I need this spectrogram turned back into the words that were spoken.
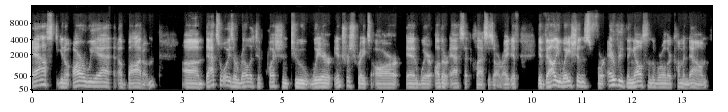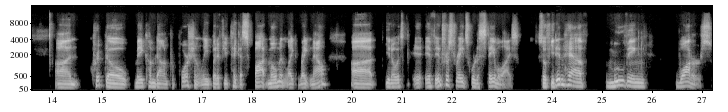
asked you know are we at a bottom um, that's always a relative question to where interest rates are and where other asset classes are right if if valuations for everything else in the world are coming down um, crypto may come down proportionately but if you take a spot moment like right now uh, you know, it's if interest rates were to stabilize. So if you didn't have moving waters,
